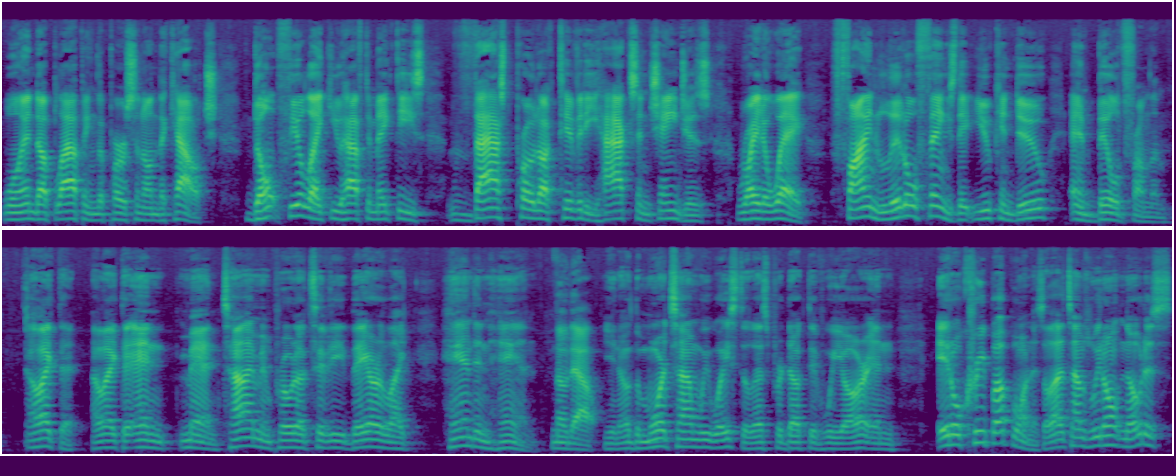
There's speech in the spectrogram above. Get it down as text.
will end up lapping the person on the couch. Don't feel like you have to make these vast productivity hacks and changes right away. Find little things that you can do and build from them. I like that. I like that. And man, time and productivity, they are like hand in hand. No doubt. You know, the more time we waste, the less productive we are. And it'll creep up on us. A lot of times we don't notice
